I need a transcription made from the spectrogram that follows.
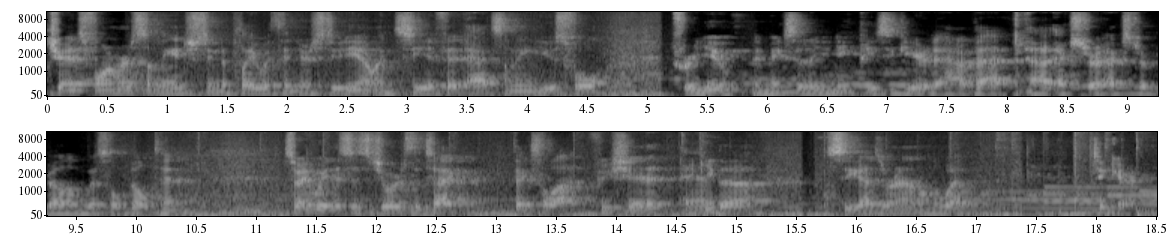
Transformers, something interesting to play with in your studio and see if it adds something useful for you. It makes it a unique piece of gear to have that uh, extra extra bell and whistle built in. So anyway, this is George the Tech. Thanks a lot. Appreciate it. Thank and uh, we'll see you guys around on the web. Take care.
